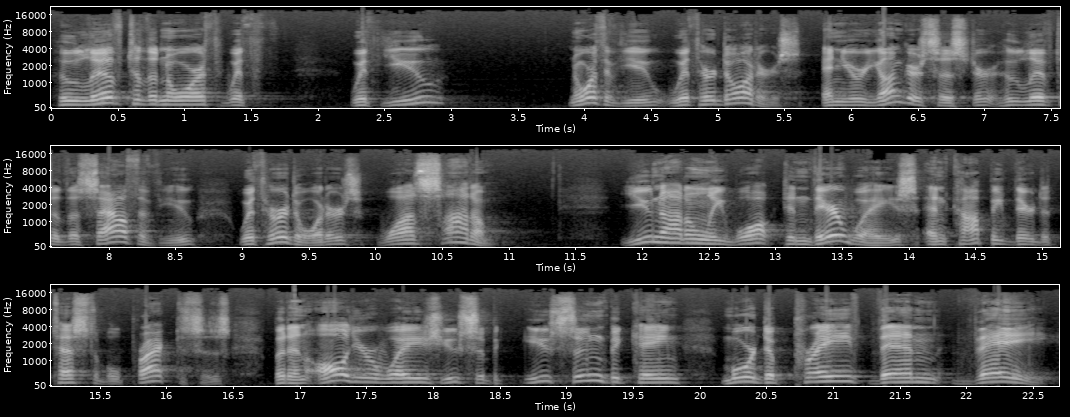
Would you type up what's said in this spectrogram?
who lived to the north with, with you, north of you, with her daughters. And your younger sister, who lived to the south of you, with her daughters, was Sodom. You not only walked in their ways and copied their detestable practices, but in all your ways you, you soon became more depraved than they.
